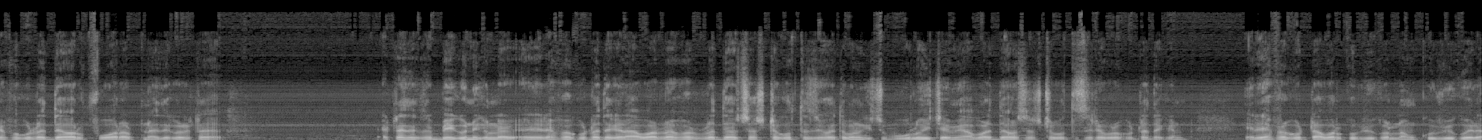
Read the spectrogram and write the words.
রেফার কোডটা দেওয়ার পর আপনার দেখবেন একটা একটা দেখতে বেগুনি কালার রেফার কোডটা দেখেন। আবার রেফার কোডটা দেওয়ার চেষ্টা করতেছে, হয়তো আমার কিছু ভুল হয়েছে, আমি আবার দেওয়ার চেষ্টা করতেছি রেফার কোডটা দেখেন। এই রেফার কোডটা আবার কপি করলাম। কপি করে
